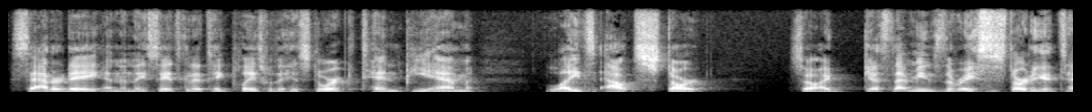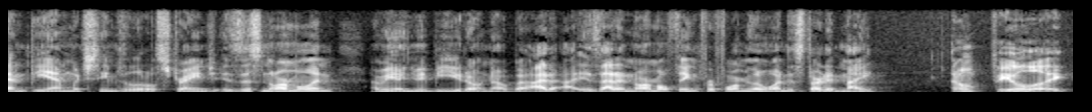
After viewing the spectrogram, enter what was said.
Saturday, and then they say it's going to take place with a historic 10 p.m. lights out start. So I guess that means the race is starting at 10 p.m., which seems a little strange. Is this normal? And I mean, maybe you don't know, but I, is that a normal thing for Formula One to start at night? I don't feel like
